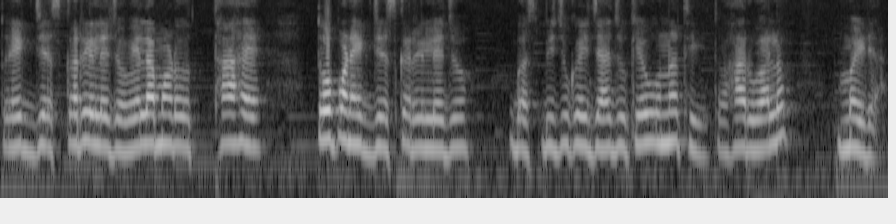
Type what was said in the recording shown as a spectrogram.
તો એડજસ્ટ કરી લેજો. વહેલા મોડો થાય તો પણ એડજસ્ટ કરી લેજો. બસ બીજું કંઈ જાજુ કેવું નથી. તો સારું હાલો, મળ્યા.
